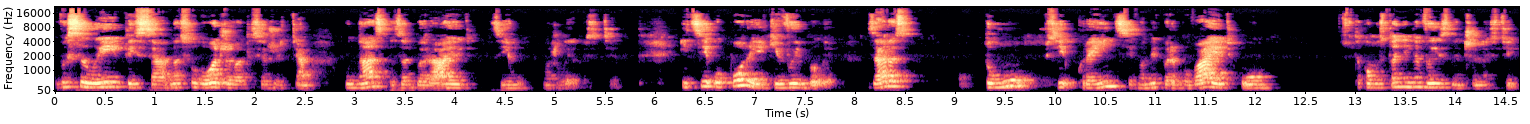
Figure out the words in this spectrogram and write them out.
веселитися, насолоджуватися життям. У нас забирають ці можливості. І ці опори, які вибили, зараз тому всі українці вони перебувають у такому стані невизначеності,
